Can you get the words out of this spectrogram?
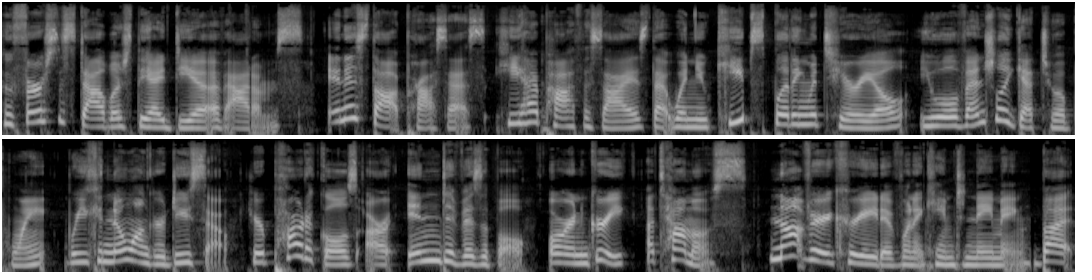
who first established the idea of atoms. In his thought process, he hypothesized that when you keep splitting material, you will eventually get to a point where you can no longer do so. Your particles are indivisible, or in Greek, atomos. Not very creative when it came to naming, but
